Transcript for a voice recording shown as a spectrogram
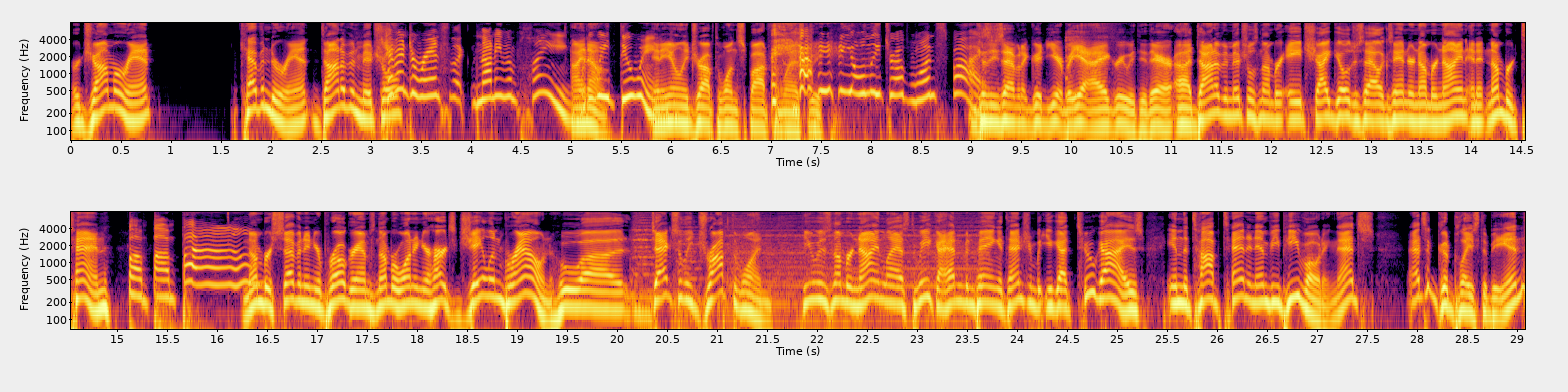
are Ja Morant, Kevin Durant, Donovan Mitchell. Kevin Durant's like not even playing. I what know. are we doing? And he only dropped one spot from last week. he only dropped one spot? Because he's having a good year. But yeah, I agree with you there. Uh, Donovan Mitchell's number eight, Shai Gilgeous-Alexander number nine, and at number 10, bum bum bum. Number seven in your programs, number one in your hearts, Jaylen Brown, who uh, actually dropped one. He was number nine last week. I hadn't been paying attention, but you got two guys in the top ten in MVP voting. That's that's a good place to be in.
